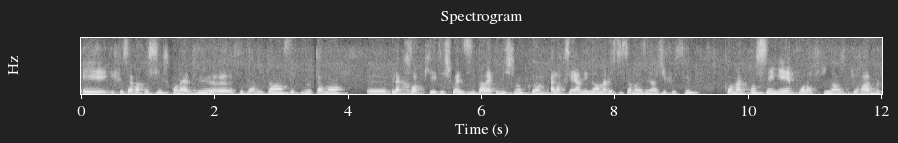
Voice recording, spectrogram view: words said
Et il faut savoir aussi ce qu'on a vu euh, ces derniers temps, c'est notamment euh, BlackRock, qui a été choisi par la Commission comme, alors que c'est un énorme investisseur dans les énergies fossiles, comme un conseiller pour la finance durable.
